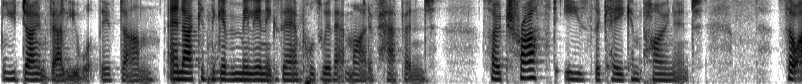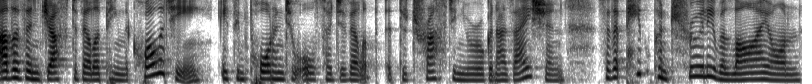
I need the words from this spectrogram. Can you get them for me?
you don't value what they've done. And I can think of a million examples where that might have happened. So, trust is the key component. So, other than just developing the quality, it's important to also develop the trust in your organization so that people can truly rely on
